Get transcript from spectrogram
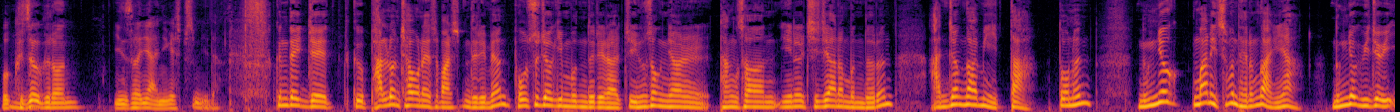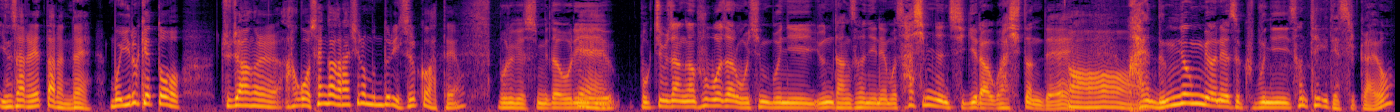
뭐 그저 음. 그런 인선이 아닌가 싶습니다. 근데 이제 그 반론 차원에서 말씀드리면 보수적인 분들이랄지 윤석열 당선인을 지지하는 분들은 안정감이 있다 또는 능력만 있으면 되는 거 아니냐. 능력 위주의 인사를 했다는데 뭐 이렇게 또 주장을 하고 생각을 하시는 분들이 있을 것 같아요. 모르겠습니다. 우리 네. 복지부 장관 후보자로 오신 분이 윤 당선인의 뭐 40년 직이라고 하시던데 아. 과연 능력 면에서 그분이 선택이 됐을까요?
